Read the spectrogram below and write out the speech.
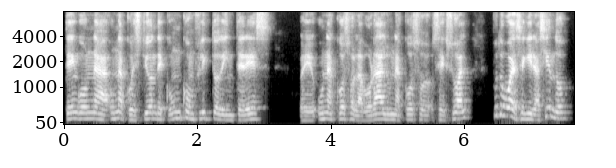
tengo una, cuestión de un conflicto de interés, eh, un acoso laboral, un acoso sexual, pues lo voy a seguir haciendo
